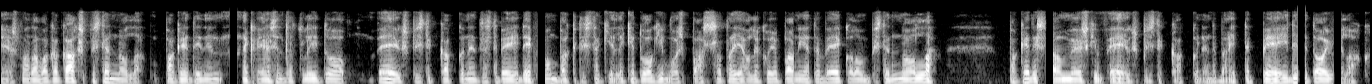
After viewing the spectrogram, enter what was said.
Ja jos mä otan vaikka 2.0 paketin, niin näköjään sieltä tuli tuo V1.2 tästä PID-kompaktistakin, eli tuokin voisi passata, ja oliko jopa niin, että V3.0 paketissa on myöskin V1.2, tämä itse PID-toimilohko.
